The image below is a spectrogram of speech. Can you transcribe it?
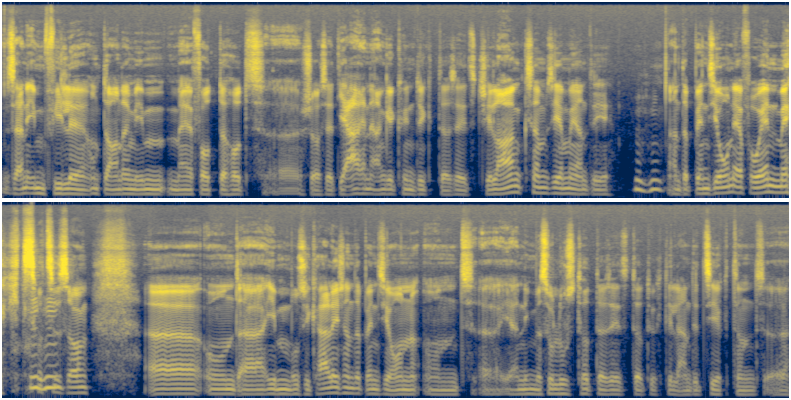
sind eben viele, unter anderem eben mein Vater hat äh, schon seit Jahren angekündigt, dass er jetzt schon langsam sich einmal an, die, mhm. an der Pension erfreuen möchte, mhm. sozusagen, äh, und auch eben musikalisch an der Pension und äh, er nicht mehr so Lust hat, dass er jetzt da durch die Lande zieht und äh,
